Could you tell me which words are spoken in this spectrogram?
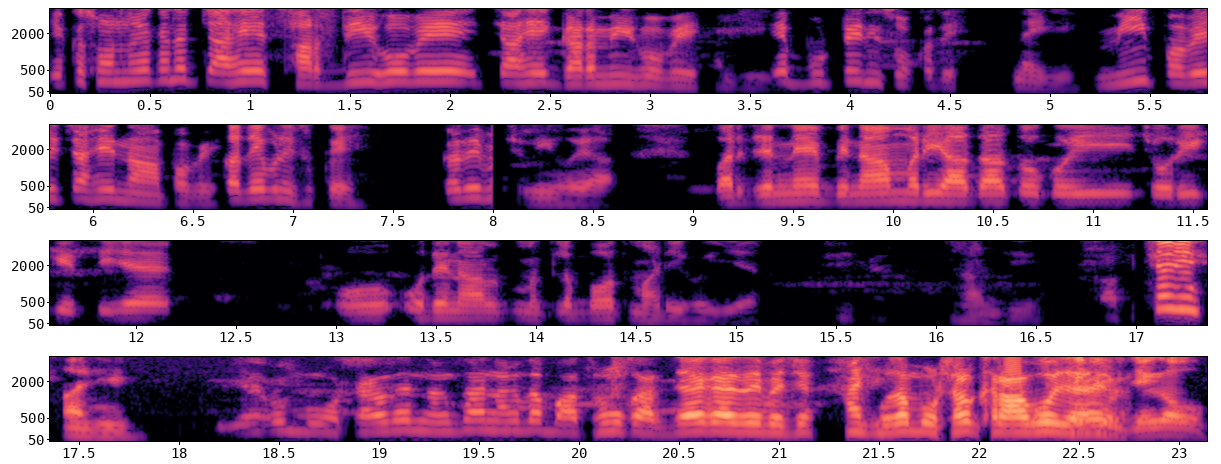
ਇੱਕ ਸੁਣਨ ਨੂੰ ਇਹ ਕਹਿੰਦੇ ਚਾਹੇ ਸਰਦੀ ਹੋਵੇ ਚਾਹੇ ਗਰਮੀ ਹੋਵੇ ਹਾਂਜੀ। ਇਹ ਬੂਟੇ ਨਹੀਂ ਸੁੱਕਦੇ। ਨਹੀਂ ਜੀ। ਮੀਂਹ ਪਵੇ ਚਾਹੇ ਨਾ ਪਵੇ। ਕਦੇ ਵੀ ਨਹੀਂ ਸੁੱਕੇ। ਕਦੇ ਵੀ ਕੁਛ ਨਹੀਂ ਹੋਇਆ। ਪਰ ਜਿਨੇ ਬਿਨਾ ਮਰਿਆਦਾ ਤੋਂ ਕੋਈ ਚੋਰੀ ਕੀਤੀ ਹੈ ਉਹ ਉਹਦੇ ਨਾਲ ਮਤਲਬ ਬਹੁਤ ਮਾੜੀ ਹੋਈ ਹੈ। ਹਾਂਜੀ। ਅੱਛਾ ਜੀ। ਹਾਂਜੀ। ਜੇ ਕੋਈ ਮੋਟਰਸਾਈਕਲ ਦੇ ਨੰਗਦਾ ਨੰਗਦਾ ਬਾਥਰੂਮ ਕਰ ਜਾਏਗਾ ਇਹਦੇ ਵਿੱਚ। ਹਾਂਜੀ। ਉਹਦਾ ਮੋਟਰਸਾਈਕਲ ਖਰਾਬ ਹੋ ਜਾਏਗਾ। ਜੁੜ ਜਾਏਗਾ ਉਹ।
